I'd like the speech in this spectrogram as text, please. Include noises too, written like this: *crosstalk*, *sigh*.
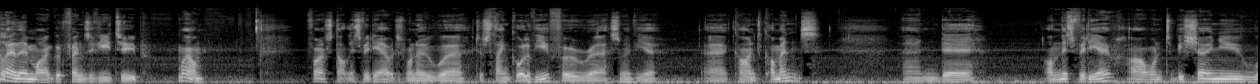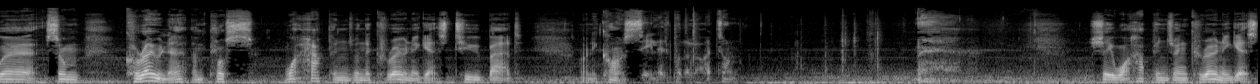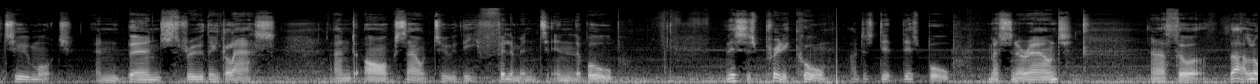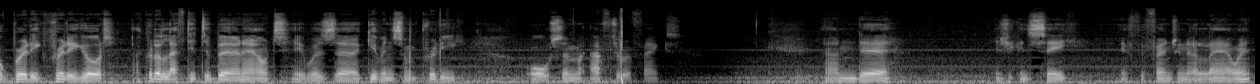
Hello there my good friends of YouTube. Well, before I start this video I just want to uh, just thank all of you for uh, some of your uh, kind comments and uh, on this video I want to be showing you uh, some Corona and plus what happens when the Corona gets too bad. And you can't see, let's put the lights on. Show you what happens when Corona gets too much and burns through the glass and arcs out to the filament in the bulb. This is pretty cool. I just did this bulb messing around and I thought that looked pretty pretty good. I could have left it to burn out. It was uh, given some pretty awesome after effects and uh, as you can see if the phone's going to allow it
